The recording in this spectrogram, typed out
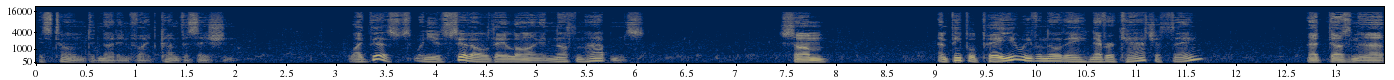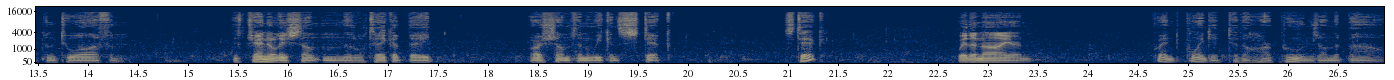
His tone did not invite conversation. Like this, when you sit all day long and nothing happens. Some. And people pay you even though they never catch a thing? That doesn't happen too often. It's generally something that'll take a bait, or something we can stick. Stick? With an iron. Quint pointed to the harpoons on the bow.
